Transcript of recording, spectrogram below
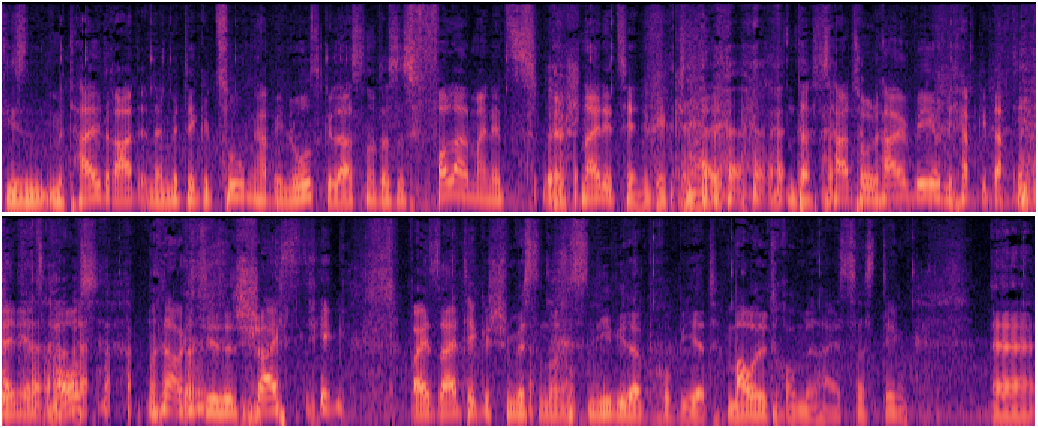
diesen Metalldraht in der Mitte gezogen, habe ihn losgelassen und das ist voll an meine Z äh, Schneidezähne geknallt. Und das tat total weh und ich habe gedacht, die werden jetzt raus. Und dann habe ich dieses Scheißding beiseite geschmissen und es nie wieder probiert. Maultrommel heißt das Ding. Äh,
